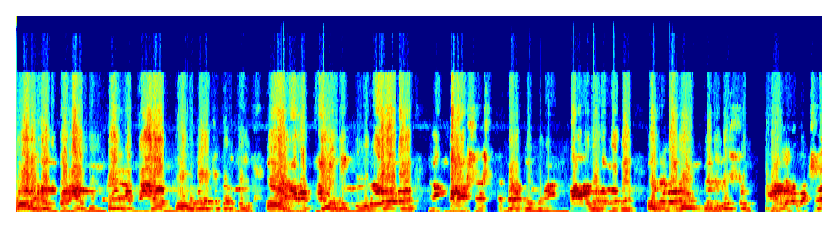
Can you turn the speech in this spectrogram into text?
പാരമ്പര്യമുണ്ട് എന്ന് ഞാൻ അവകാശപ്പെടുന്നു. ആയിരത്തി അറുന്നൂറിലാണ് ഇംഗ്ലീഷ് ഈസ്റ്റ് ഇന്ത്യ കമ്പനി ഇന്ത്യയിൽ വരുന്നത്. അതിലൊരു അൻപത് വർഷം ഒരുമിച്ച്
